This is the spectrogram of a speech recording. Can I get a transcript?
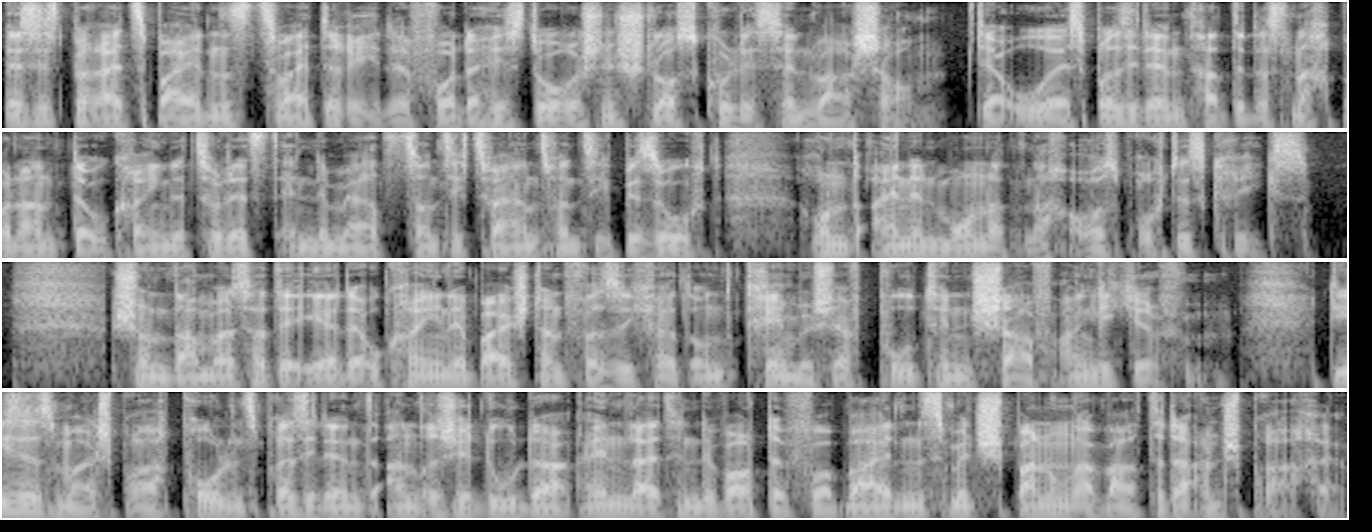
Es ist bereits Bidens zweite Rede vor der historischen Schlosskulisse in Warschau. Der US-Präsident hatte das Nachbarland der Ukraine zuletzt Ende März 2022 besucht, rund einen Monat nach Ausbruch des Kriegs. Schon damals hatte er der Ukraine Beistand versichert und Kreml-Chef Putin scharf angegriffen. Dieses Mal sprach Polens Präsident Andrzej Duda einleitende Worte vor Bidens mit Spannung erwarteter Ansprache.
